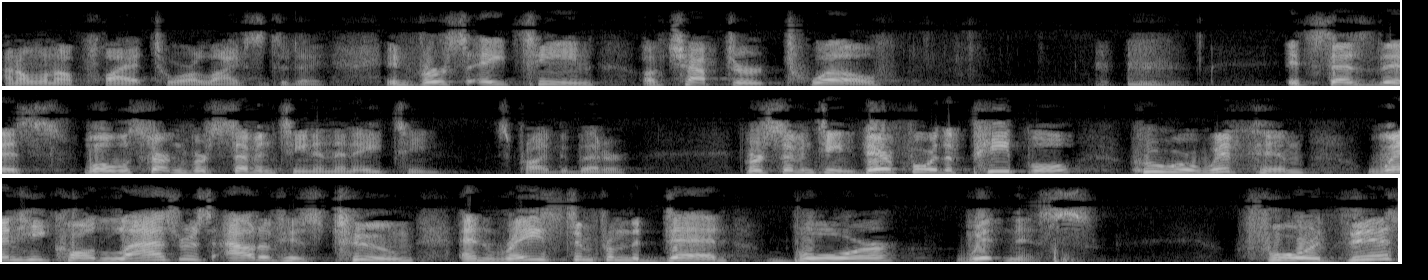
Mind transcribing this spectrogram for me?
and I want to apply it to our lives today. In verse 18 of chapter 12, it says this. Well, we'll start in verse 17 and then 18. It's probably better. Verse 17. Therefore, the people who were with him when he called Lazarus out of his tomb and raised him from the dead bore witness. For this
